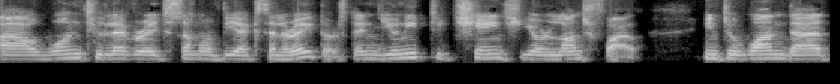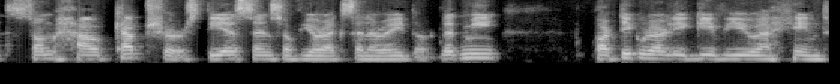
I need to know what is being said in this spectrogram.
uh, want to leverage some of the accelerators, then you need to change your launch file into one that somehow captures the essence of your accelerator. Let me particularly give you a hint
